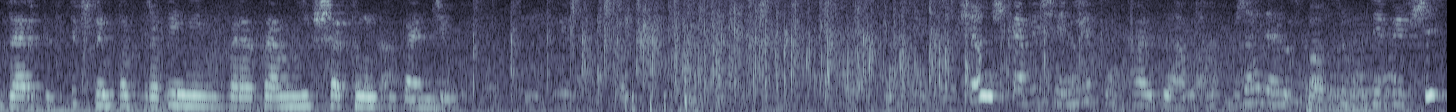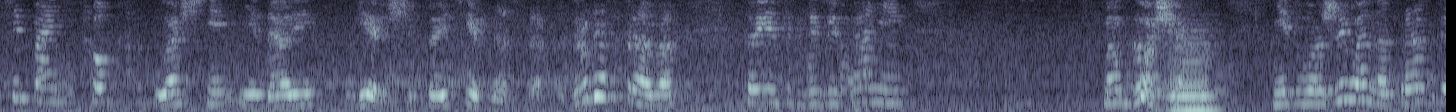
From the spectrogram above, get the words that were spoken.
Z artystycznym pozdrowieniem i wyrazami szacunku będzie. Książka by się nie ukazała w żaden sposób, gdyby wszyscy Państwo właśnie nie dali wierszy. To jest jedna sprawa. Druga sprawa to jest, gdyby Pani Małgosia nie włożyła naprawdę,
